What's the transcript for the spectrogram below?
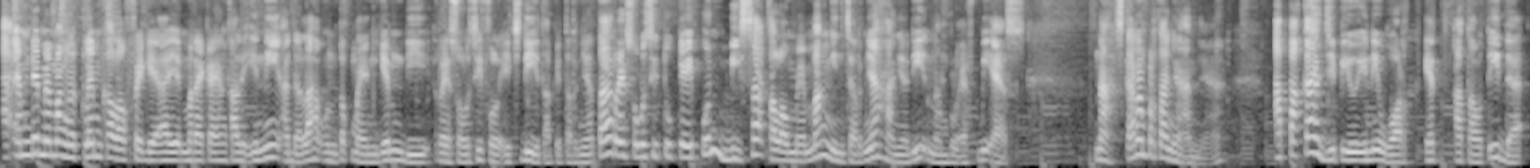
AMD memang ngeklaim kalau VGA mereka yang kali ini adalah untuk main game di resolusi Full HD, tapi ternyata resolusi 2K pun bisa kalau memang ngincernya hanya di 60 fps. Nah, sekarang pertanyaannya, apakah GPU ini worth it atau tidak?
